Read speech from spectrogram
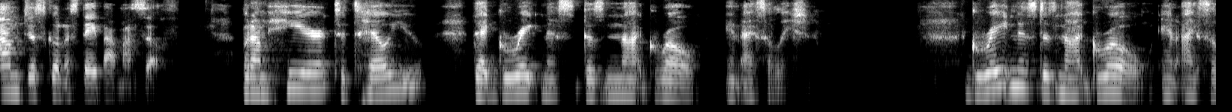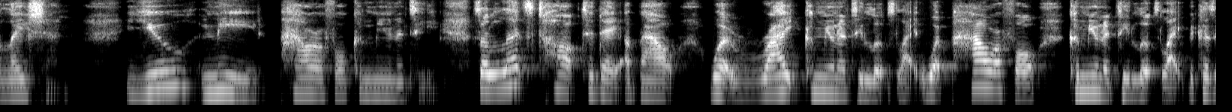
I'm just going to stay by myself. But I'm here to tell you that greatness does not grow in isolation. Greatness does not grow in isolation. You need powerful community. So let's talk today about what right community looks like, what powerful community looks like, because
